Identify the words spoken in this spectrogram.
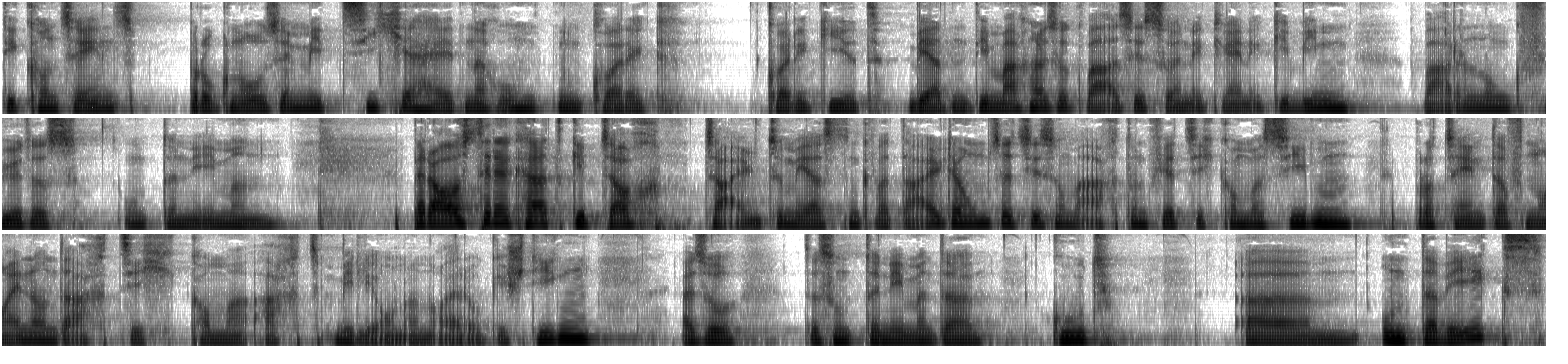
die Konsensprognose mit Sicherheit nach unten korrigiert werden. Die machen also quasi so eine kleine Gewinnwarnung für das Unternehmen. Bei der Austria Card gibt es auch Zahlen zum ersten Quartal. Der Umsatz ist um 48,7 Prozent auf 89,8 Millionen Euro gestiegen. Also das Unternehmen da gut ähm, unterwegs.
